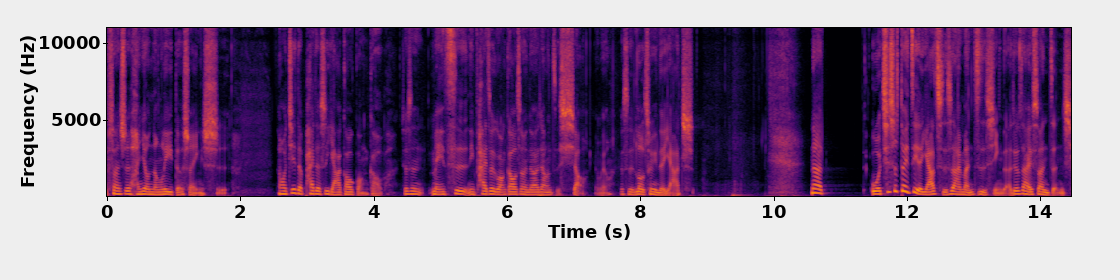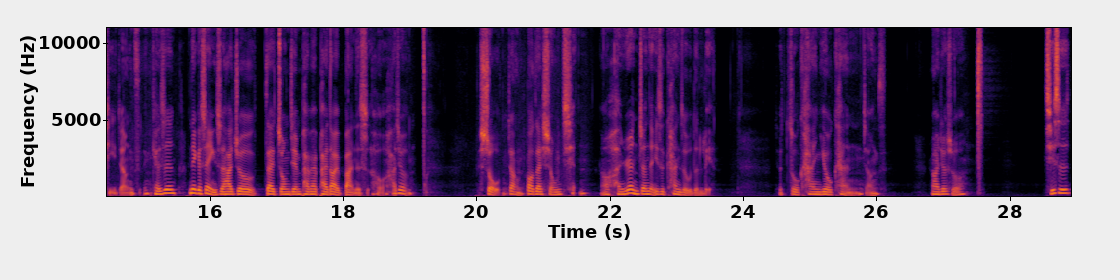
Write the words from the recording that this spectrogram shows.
算是很有能力的摄影师。然后我记得拍的是牙膏广告吧，就是每一次你拍这个广告的时候，你都要这样子笑，有没有？就是露出你的牙齿。那我其实对自己的牙齿是还蛮自信的，就是还算整齐这样子。可是那个摄影师他就在中间拍拍拍到一半的时候，他就手这样抱在胸前，然后很认真的一直看着我的脸，就左看右看这样子，然后就说。其实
